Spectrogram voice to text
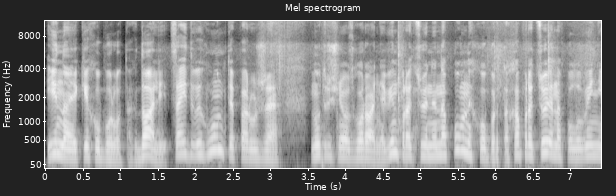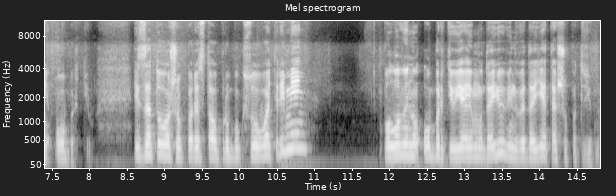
і на яких оборотах. Далі, цей двигун тепер уже внутрішнього згорання, він працює не на повних обертах, а працює на половині обертів. Із-за того, що перестав пробуксовувати ремінь, половину обертів я йому даю, він видає те, що потрібно.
